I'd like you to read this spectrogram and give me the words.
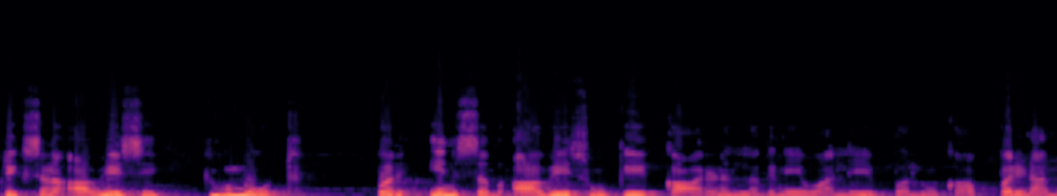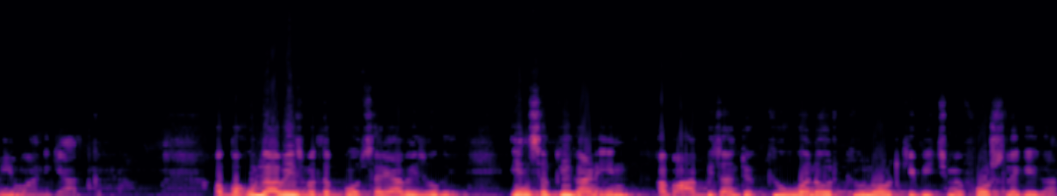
परीक्षण आवेश क्यू नोट पर इन सब आवेशों के कारण लगने वाले बलों का परिणामी मान ज्ञात करना। अब बहुल आवेश मतलब बहुत सारे आवेश हो गए। इन सब के कारण इन, अब आप भी जानते हो Q1 और Q नोट के बीच में फोर्स लगेगा।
